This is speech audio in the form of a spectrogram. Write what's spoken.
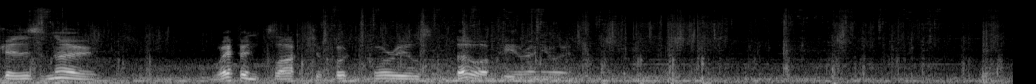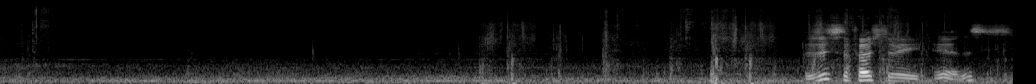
Okay, there's no weapon clock to put Auriel's bow up here anyway. Is this supposed to be... Yeah, this is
